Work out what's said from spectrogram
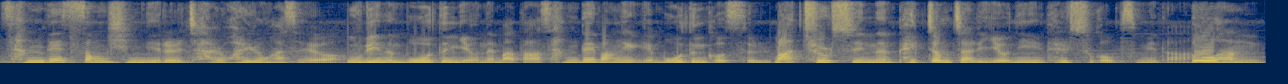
상대성 심리를 잘 활용하세요. 우리는 모든 연애마다 상대방에게 모든 것을 맞출 수 있는 100점짜리 연인이 될 수가 없습니다. 또한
